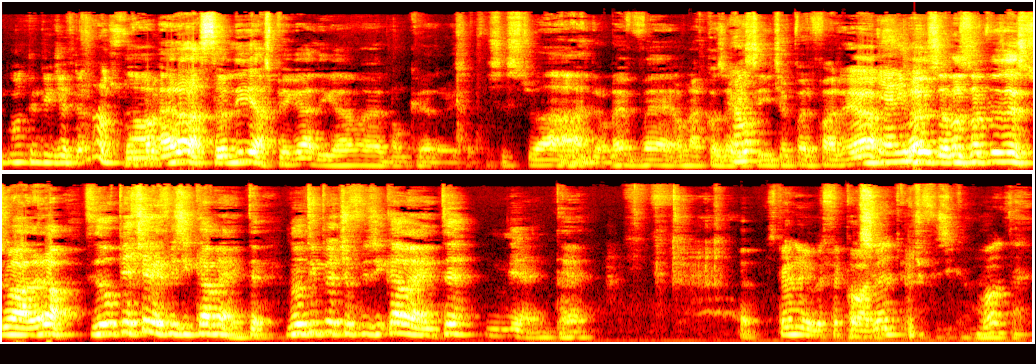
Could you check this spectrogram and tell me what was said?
molto intelligente, però No, allora sto lì a spiegargli che eh, non credo che sia sessuale, non è vero, è una cosa È che si dice per fare, ah, è io sono sempre sessuale, no, ti devo piacere fisicamente, non ti piace fisicamente? Niente. Spiegandogli queste cose, piace fisicamente.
